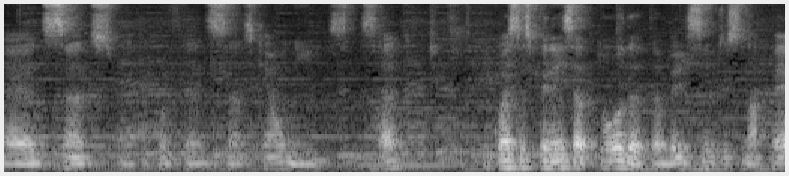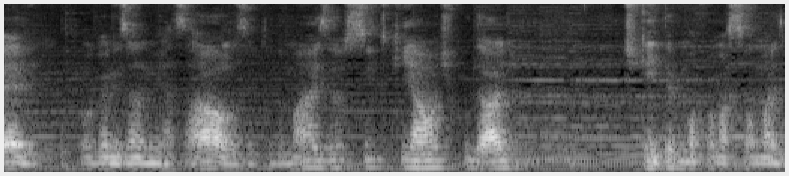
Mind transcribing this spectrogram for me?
é, de Santos, Metropolitana de Santos, que é a Unimes, tá certo? E com essa experiência toda, também sinto isso na pele, organizando minhas aulas e tudo mais, eu sinto que há uma dificuldade de quem teve uma formação mais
